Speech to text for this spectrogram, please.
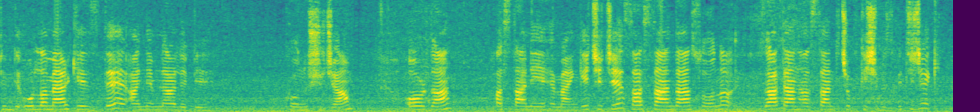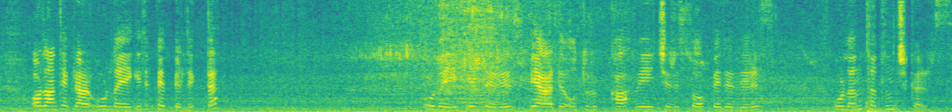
Şimdi Urla merkezde annemlerle bir konuşacağım. Oradan hastaneye hemen geçeceğiz. Hastaneden sonra zaten hastanede çabuk işimiz bitecek. Oradan tekrar Urla'ya gelip hep birlikte Urla'yı gezeriz. Bir yerde oturup kahve içeriz, sohbet ederiz. Urla'nın tadını çıkarırız.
